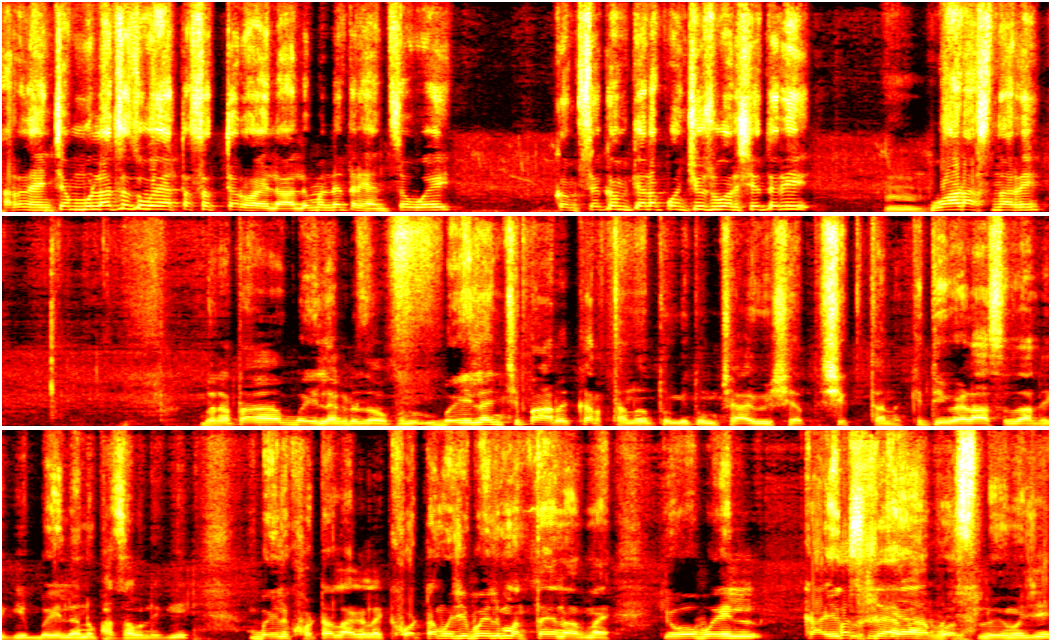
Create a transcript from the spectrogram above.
कारण ह्यांच्या मुलाचंच वय आता सत्तर व्हायला आलं. म्हणल्यानंतर ह्यांचं वय कमसे कम त्याला पंचवीस वर्षे तरी. वाढ असणार आहे. बरं आता बैलाकडे जाऊ आपण. बैलांची पारख करताना तुम्ही तुमच्या आयुष्यात शिकताना किती वेळा असं झालं की बैलानं फसवलं की बैल खोटा लागला? खोटा म्हणजे बैल म्हणता येणार नाही. किंवा बैल काही फसलोय दृष्ट्या आपण म्हणजे. फसलोय म्हणजे.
